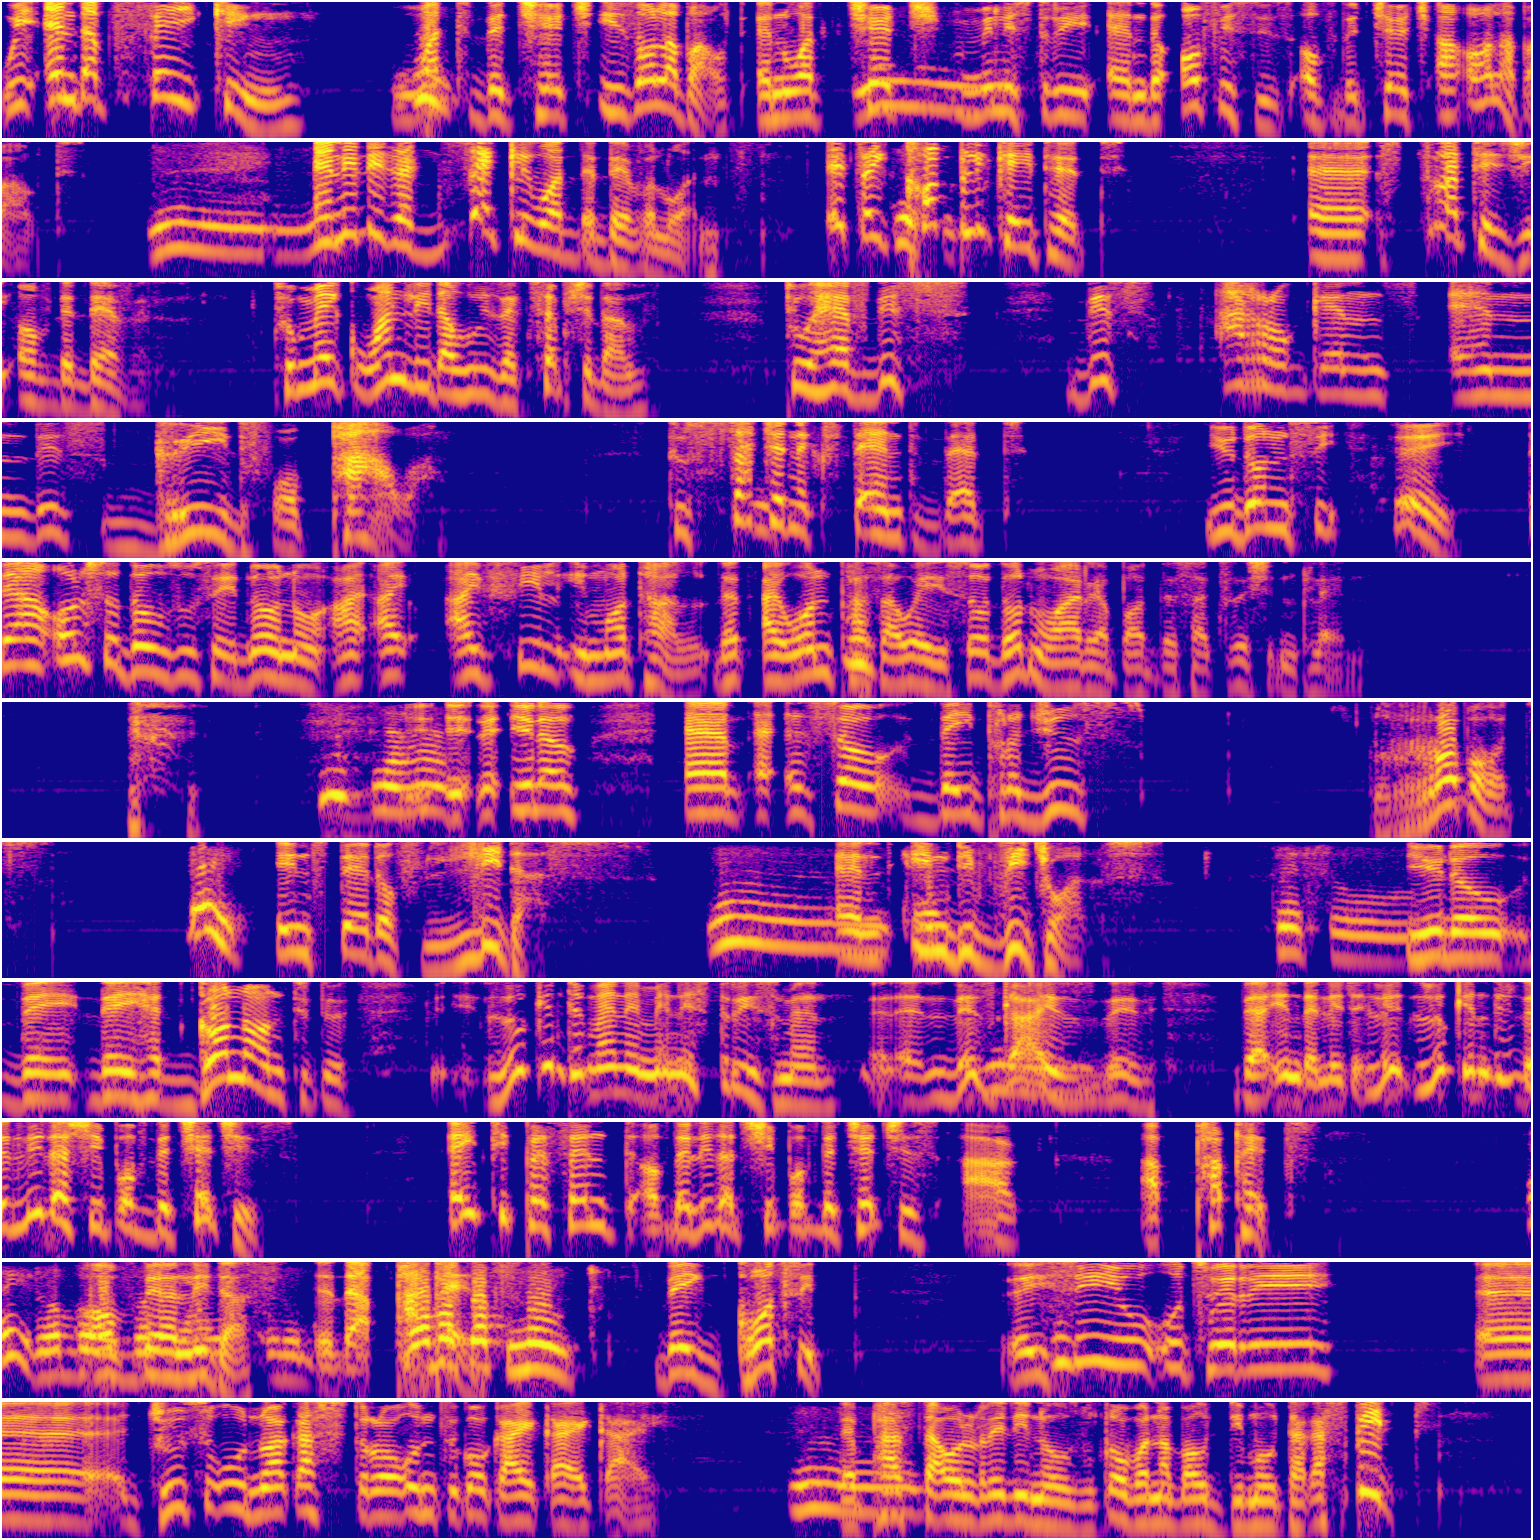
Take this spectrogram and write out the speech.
we end up faking what hmm. the church is all about and what church hmm. ministry and the offices of the church are all about. Hmm. And it is exactly what the devil wants. It's a complicated uh, strategy of the devil to make one leader who is exceptional to have this this arrogance and this greed for power to such an extent that you don't see hey there are also those who say no no i i, I feel immortal that i won't pass away so don't worry about the succession plan. Uh-huh. you, you know um, uh, so they produce robots Hey. instead of leaders Mm, and individuals. Yes, you know they they had gone on to do look into many ministries man. Uh, uh, these guys they they're in the look into the leadership of the churches. 80% of the leadership of the churches are are puppets hey, robots of their life, leaders. Uh, they're puppets. note. they gossip. They see you o tshwere uh juice o straw o ntse ko kae kae kae. The pastor already knows. About demoter ka speed.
